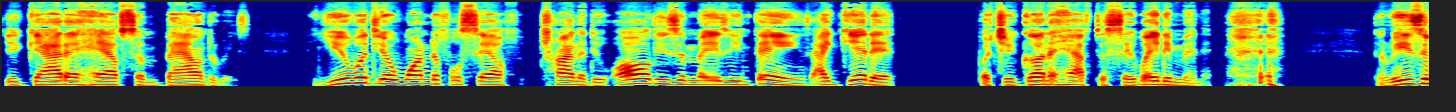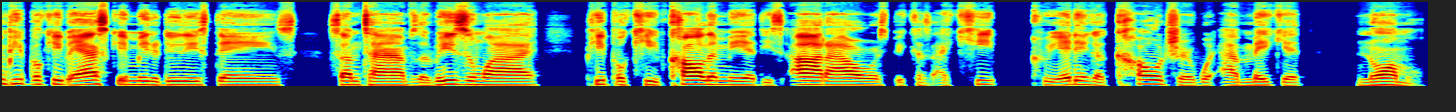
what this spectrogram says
You got to have some boundaries. You, with your wonderful self, trying to do all these amazing things, I get it, but you're going to have to say, wait a minute. the reason people keep asking me to do these things, sometimes the reason why people keep calling me at these odd hours because I keep creating a culture where I make it normal.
